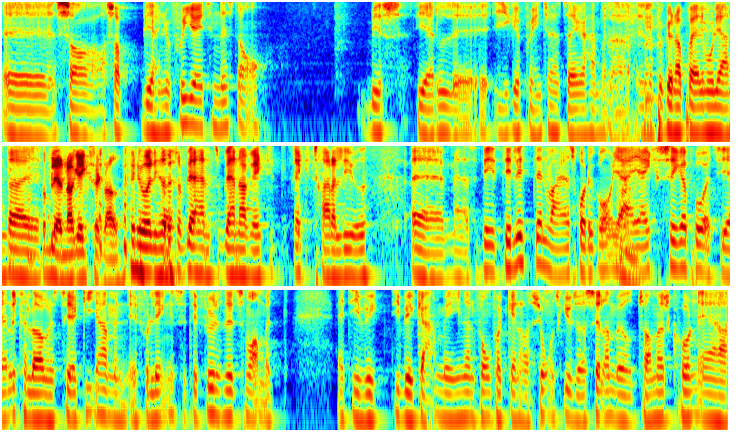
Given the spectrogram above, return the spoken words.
Øh, så, og så bliver han jo free agent næste år hvis Seattle øh, ikke franchise tagger ham, eller, eller begynder på alle mulige andre øh, så bliver jeg nok ikke så glad. finurligheder, så bliver han, så bliver han nok rigtig, rigtig træt af livet. Uh, men altså, det, det er lidt den vej, jeg tror, det går. Jeg, Mm. jeg er ikke sikker på, at Seattle kan lokkes til at give ham en, en forlængelse. Det føles lidt som om, at, at de, vil, de vil i gang med en eller anden form for generationsskifte, og selvom Earl Thomas kun er,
